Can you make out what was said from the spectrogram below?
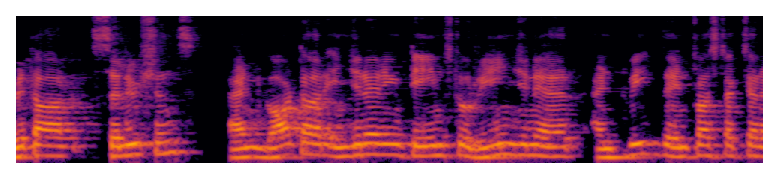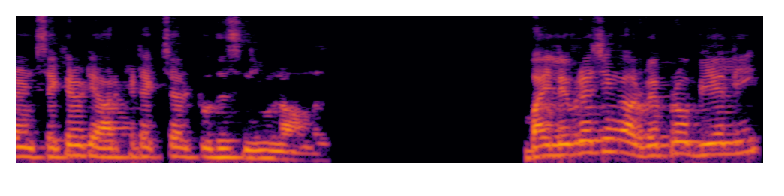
with our solutions and got our engineering teams to re-engineer and tweak the infrastructure and security architecture to this new normal. By leveraging our Wipro BLE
